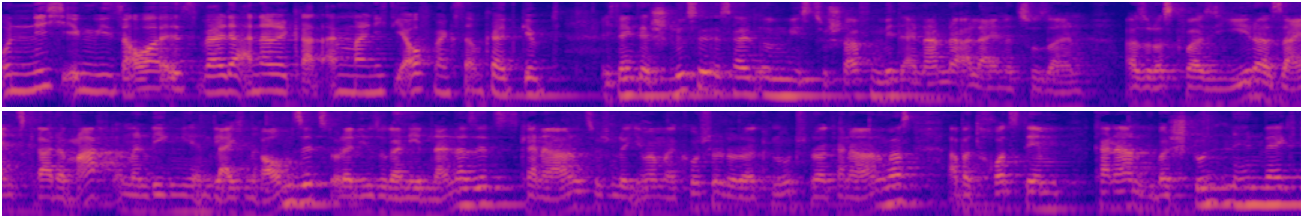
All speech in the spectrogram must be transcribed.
und nicht irgendwie sauer ist, weil der andere gerade einmal nicht die Aufmerksamkeit gibt. Ich denke, der Schlüssel ist halt irgendwie es zu schaffen, miteinander alleine zu sein. Also, dass quasi jeder seins gerade macht und man wegen mir im gleichen Raum sitzt oder die sogar nebeneinander sitzt, keine Ahnung, zwischendurch immer mal kuschelt oder knutscht oder keine Ahnung was, aber trotzdem, keine Ahnung, über Stunden hinweg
